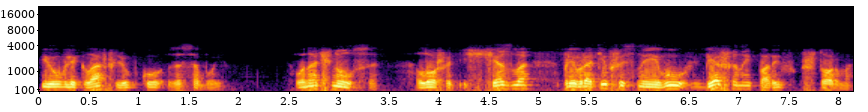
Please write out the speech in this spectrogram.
и увлекла шлюпку за собой. Он очнулся, лошадь исчезла, превратившись наяву в бешеный порыв шторма.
